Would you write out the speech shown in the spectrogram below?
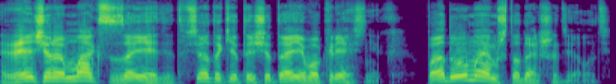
«Вечером Макс заедет. Все-таки ты, считай, его крестник. Подумаем, что дальше делать».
